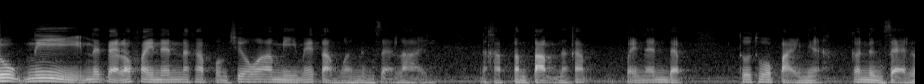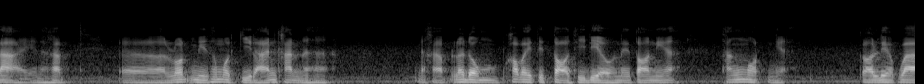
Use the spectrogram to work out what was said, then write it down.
ลูกหนี้ในแต่ละไฟแนนซ์นะครับ ผมเชื่อว่ามีไม่ต่ำกว่า1นึ่งแสนลายนะครับต่ำๆนะครับ ฟแนนซ์แบบทั่ว ๆ ไปเนี่ยก็1นึ่งแสนลายนะครับรถมีทั้งหมดกี่ล้านคันนะฮะนะครับระดมเข้าไปติดต่อทีเดียวในตอนนี้ทั้งหมดเนี่ยก็เรียกว่า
